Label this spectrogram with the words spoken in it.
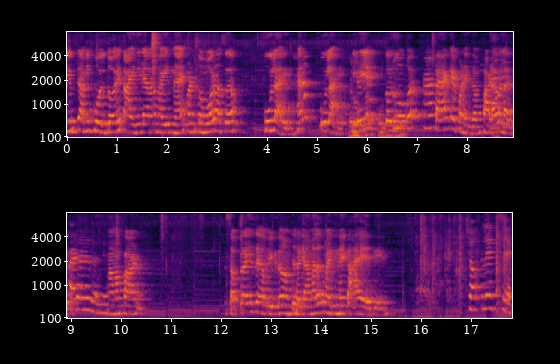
गिफ्ट आम्ही खोलतोय. काय दिलंय आम्हाला माहीत नाही पण समोर असं फुल आहे. है ना? फुल आहे. इकडे ये, करू आपण? पॅक आहे पण एकदम. फाडावं लागेल. फाडायला. मामा फाड. सरप्राईज आहे एकदम आमच्यासाठी. आम्हालाच माहिती नाही काय आहे ते. चॉकलेट्स आहे.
